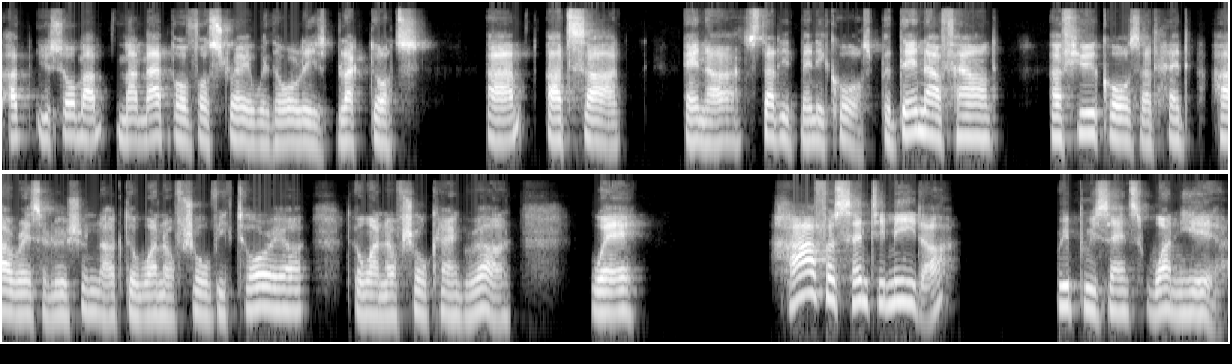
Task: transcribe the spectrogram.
uh, you saw my, my map of Australia with all these black dots um, outside, and I studied many cores. But then I found a few cores that had high resolution, like the one offshore Victoria, the one offshore Kangaroo Island, where half a centimeter represents one year.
